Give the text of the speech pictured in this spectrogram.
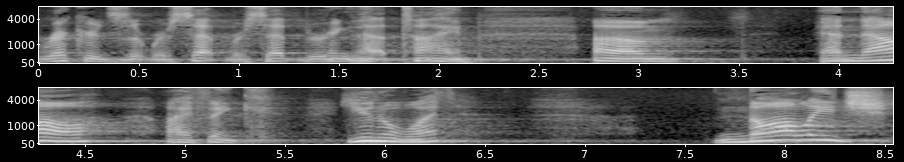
records that were set were set during that time. Um, and now I think, you know what? Knowledge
